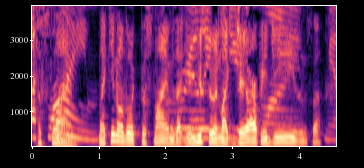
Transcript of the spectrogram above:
A, a, slime. slime. like you know the, like the slimes that you're used to in like jrpgs slime. and stuff Yeah.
